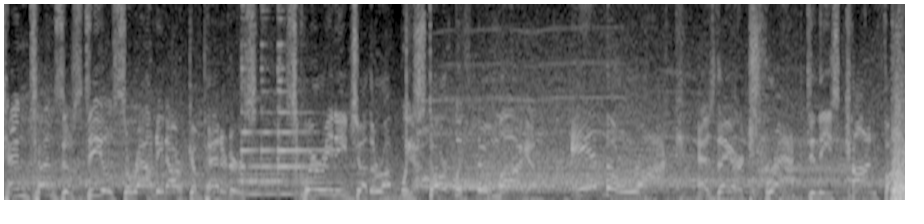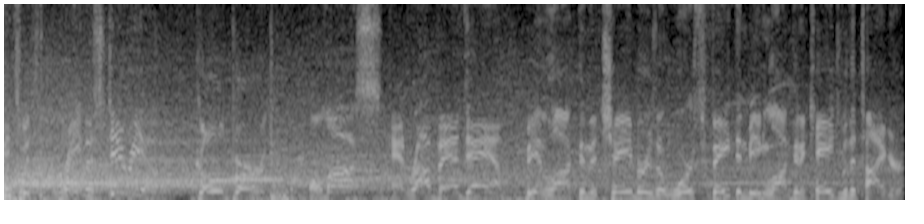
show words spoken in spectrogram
Ten tons of steel surrounding our competitors. Squaring each other up, we start with Umaga and The Rock as they are trapped in these confines with Rey Mysterio, Goldberg, Omos, and Rob Van Dam. Being locked in the chamber is a worse fate than being locked in a cage with a tiger.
